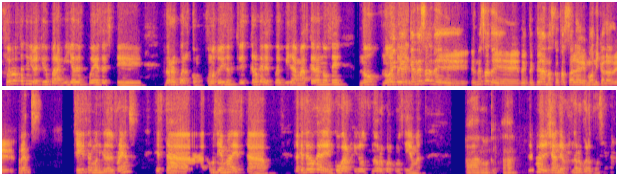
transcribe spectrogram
fue bastante divertido para mí. Ya después, este, no recuerdo, como, como tú dices, creo que después vi la máscara, no sé, no, no estoy... que, en esa de, en esa de Detective de Mascotas sale Mónica, la de Friends. Sí, sale Mónica, la de Friends. Esta, ¿cómo se llama? Esta, la que se ve en Cougar Heroes, no recuerdo cómo se llama. Ah, no, ajá. La de Chandler, no recuerdo cómo se llama.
